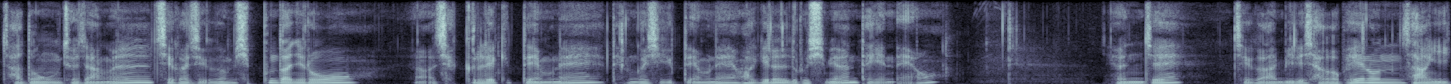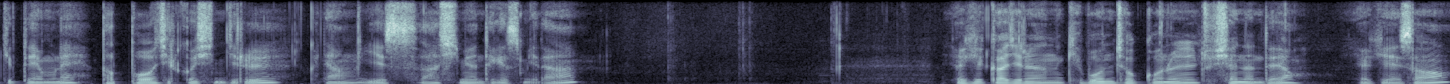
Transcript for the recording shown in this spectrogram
자동 저장을 제가 지금 10분 단위로 어, 체크를 했기 때문에 되는 것이기 때문에 확인을 누르시면 되겠네요. 현재 제가 미리 작업해 놓은 사항이 있기 때문에 덮어질 것인지를 그냥 yes 하시면 되겠습니다. 여기까지는 기본 조건을 주셨는데요. 여기에서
